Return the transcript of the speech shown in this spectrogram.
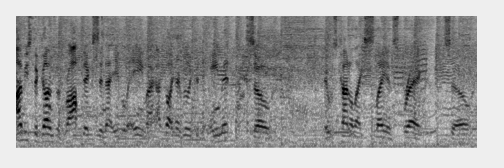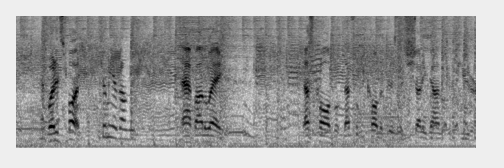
I'm used to guns with optics and not able to aim. I, I felt like I really couldn't aim it, so it was kind of like slay and spray. So, but it's fun. Show me your goggles. Ah, by the way, that's called that's what we call in the business shutting down the computer.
